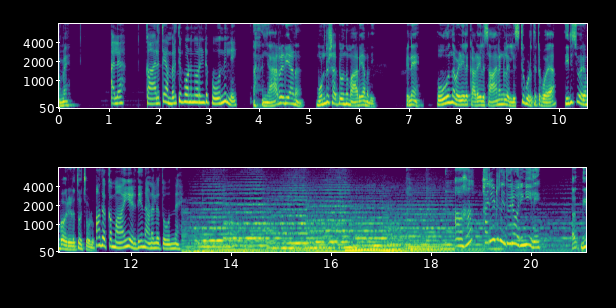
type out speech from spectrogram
അമ്മേ. അല്ല കാലത്തെ അമ്പലത്തിൽ പോണെന്ന് പറഞ്ഞിട്ട് പോകുന്നില്ലേ? ഞാൻ റെഡിയാണ്. മുണ്ട് ഷർട്ടും ഒന്ന് മാറിയാ മതി. പിന്നെ പോകുന്ന വഴിയിൽ കടയിൽ സാധനങ്ങളെ ലിസ്റ്റ് കൊടുത്തിട്ട് പോയാ തിരിച്ചു വരുമ്പോ അവരെടുത്ത് വെച്ചോളൂ. അതൊക്കെ മായി എഴുതിയെന്നാണല്ലോ തോന്നുന്നേ. ആഹാ ഹരിയേട്ടൻ ഇതുവരെ ഒരുങ്ങിയില്ലേ? നീ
